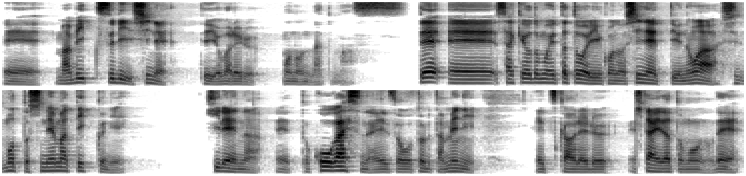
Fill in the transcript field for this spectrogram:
えー、Mavic 3シネって呼ばれるものになってます。で、えー、先ほども言った通り、このシネっていうのはもっとシネマティックに綺麗な、えっと、高画質な映像を撮るために、使われる機体だと思うので、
